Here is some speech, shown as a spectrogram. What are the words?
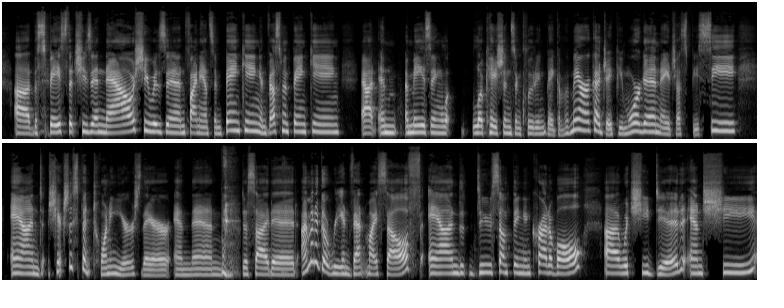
uh, the space that she's in now. She was in finance and banking, investment banking at an amazing lo- locations, including Bank of America, JP Morgan, HSBC. And she actually spent 20 years there and then decided, I'm going to go reinvent myself and do something incredible, uh, which she did. And she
